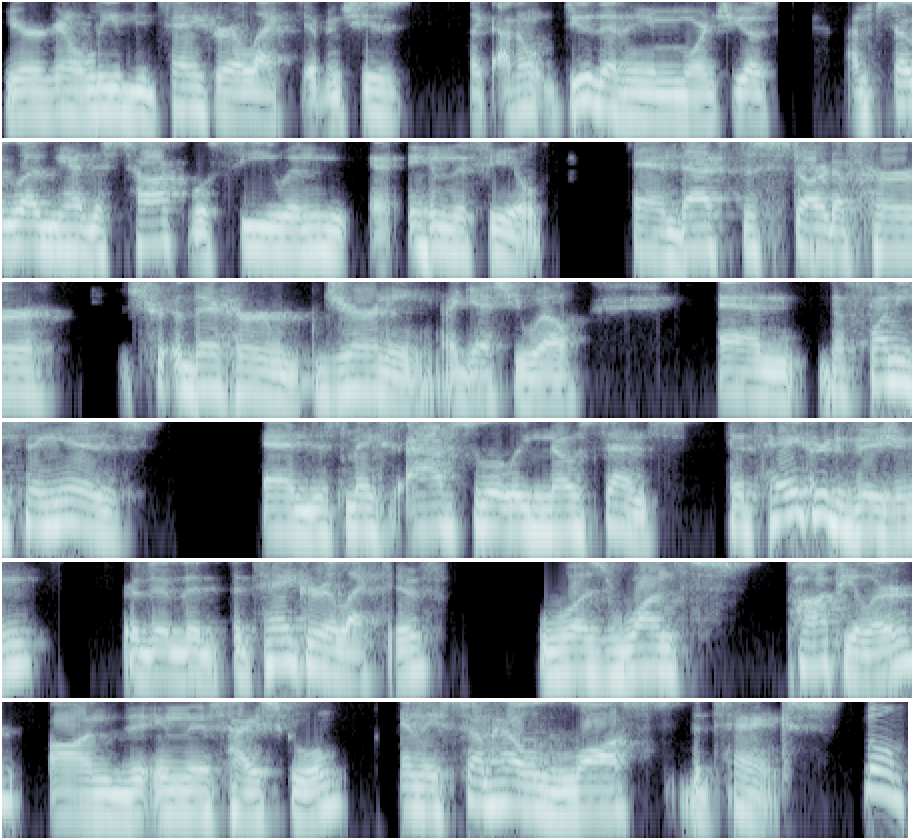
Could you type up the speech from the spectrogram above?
you're going to lead the tanker elective. And she's like, I don't do that anymore. And she goes, I'm so glad we had this talk. We'll see you in in the field. And that's the start of her their her journey, I guess you will. And the funny thing is, and this makes absolutely no sense. The tanker division or the the, the tanker elective was once popular on the, in this high school, and they somehow lost the tanks. Well,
